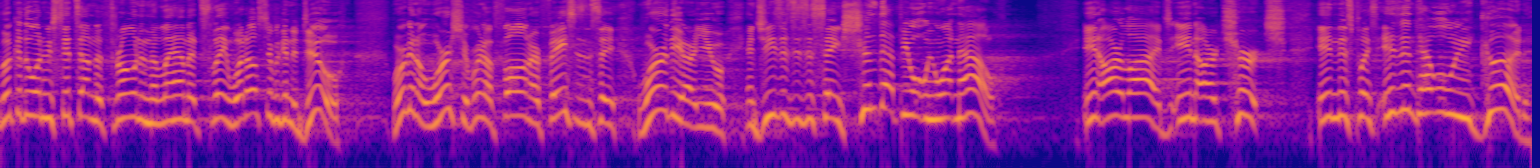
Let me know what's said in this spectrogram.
Look at the one who sits on the throne and the lamb that's slain. What else are we going to do? We're going to worship. We're going to fall on our faces and say, Worthy are you. And Jesus is just saying, Shouldn't that be what we want now? In our lives, in our church, in this place. Isn't that what would be good?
